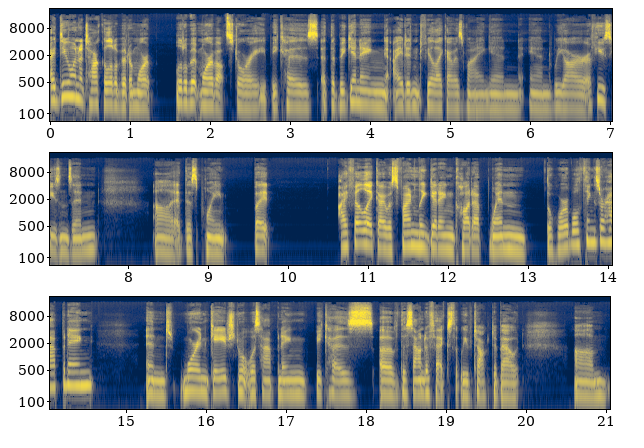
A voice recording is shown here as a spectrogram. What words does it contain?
I do want to talk a little bit more, a little bit more about story because at the beginning I didn't feel like I was buying in, and we are a few seasons in uh, at this point. But I felt like I was finally getting caught up when the horrible things are happening, and more engaged in what was happening because of the sound effects that we've talked about. Um,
